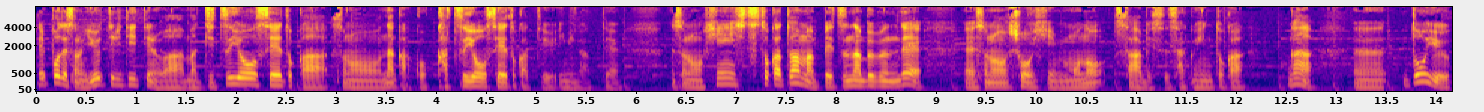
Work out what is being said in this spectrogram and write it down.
一方でそのユーティリティっていうのは、まあ、実用性とかそのなんかこう活用性とかっていう意味があってその品質とかとはまあ別な部分で、えー、その商品ものサービス作品とかが、うん、どういう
